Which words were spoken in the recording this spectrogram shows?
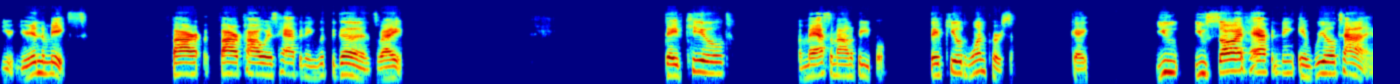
You you're in the mix. Fire firepower is happening with the guns, right? They've killed a mass amount of people. They've killed one person. Okay. You you saw it happening in real time.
